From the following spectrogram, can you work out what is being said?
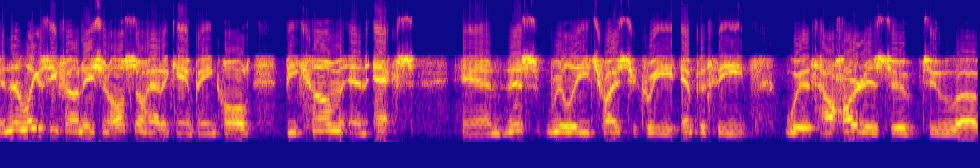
And then Legacy Foundation also had a campaign called Become an EX and this really tries to create empathy with how hard it is to to uh,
